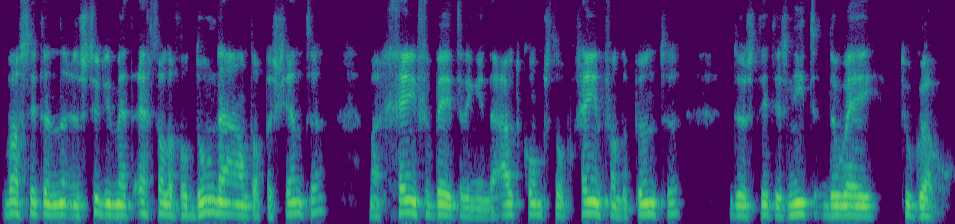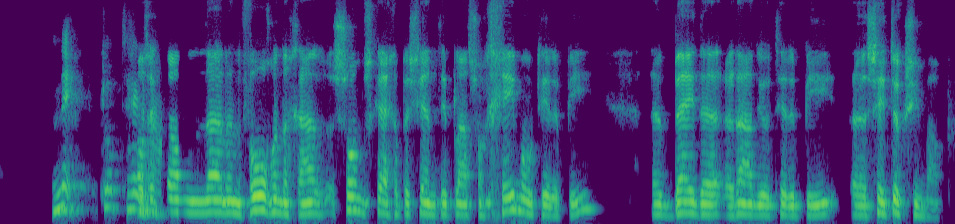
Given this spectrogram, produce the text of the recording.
was dit een, een studie met echt wel een voldoende aantal patiënten, maar geen verbetering in de uitkomst op geen van de punten. Dus dit is niet the way to go. Nee, klopt helemaal. Als ik dan naar een volgende ga, soms krijgen patiënten in plaats van chemotherapie uh, bij de radiotherapie uh, cetuximab.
